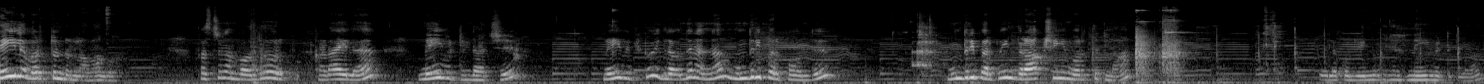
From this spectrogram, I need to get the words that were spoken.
நெய்யில் வறுத்துண்டுடலாம் வாங்க. ஃபஸ்ட்டு நம்ம வந்து ஒரு கடாயில் நெய் விட்டுண்டாச்சு. நெய் விட்டுட்டும் இதில் வந்து நான் முந்திரி பருப்பை வந்து முந்திரி பருப்பையும் திராட்சையும் வறுத்துக்கலாம். இதில் கொஞ்சம் இன்னும் கொஞ்சம் நெய் விட்டுக்கலாம்.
